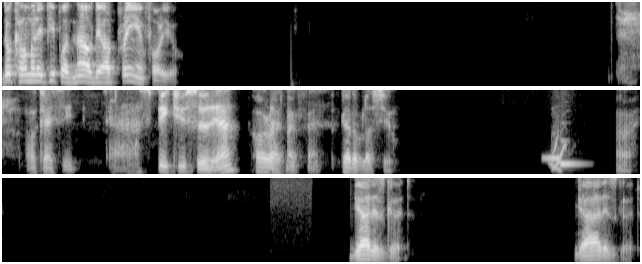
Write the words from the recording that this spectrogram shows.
Look how many people now they are praying for you okay see uh, speak to you soon yeah? All right my friend. God bless you. All right. God is good. God is good.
